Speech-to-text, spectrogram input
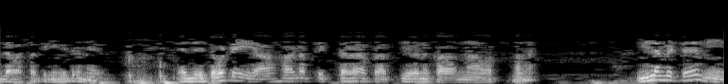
දවස් 7කින් විතර නේද. එතකොට මේ ආහාරත් එක්තරා ප්‍රත්‍ය වෙන කාරණාවක් තමයි. ඊළඟට මේ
